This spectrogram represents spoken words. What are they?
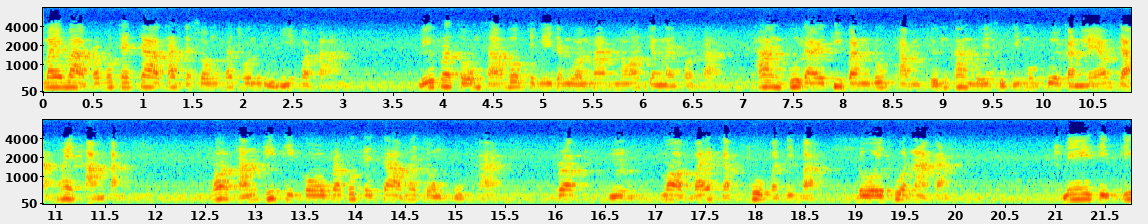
ไม่ว่าพระพุทธเจ้าท่านจะทรงพระชนอยู่นี้ก็ตาม หรือพระสงฆ์สาวกจะมีจำนวนมากน้อยอย่างไรก็ตามท่านผู้ใดที่บรรลุธรรมถึงขั้นบริสุทธิ์มุขด้วยกันแล้วจะไม่ถามกัน เพราะสันทิฏฐิโกพระพุทธเจ้าไม่ทรงผูกขาด ประมอบไว้กับผู้ปฏิบัติโดยทั่วหน้ากัน มีสิทธิ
